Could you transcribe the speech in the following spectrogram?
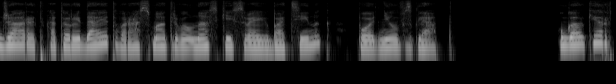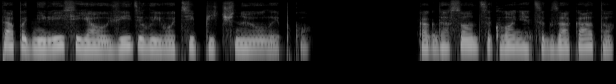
Джаред, который до этого рассматривал носки своих ботинок, поднял взгляд. Уголки рта поднялись, и я увидела его типичную улыбку. Когда солнце клонится к закату,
